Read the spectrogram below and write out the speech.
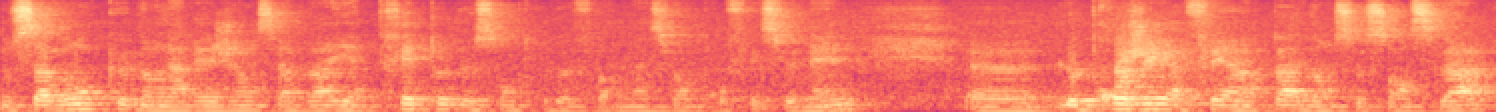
Nous savons que dans la région Sava, il y a très peu de centres de formation professionnelle. Euh, le projet a fait un pas dans ce sens-là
